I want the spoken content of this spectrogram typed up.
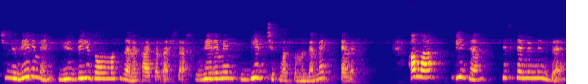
Şimdi verimin %100 olması demek arkadaşlar. Verimin bir çıkması mı demek? Evet. Ama bizim sistemimizde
